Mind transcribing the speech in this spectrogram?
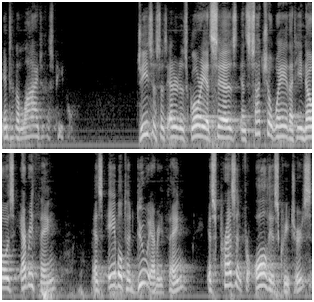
into the lives of his people. Jesus has entered his glory, it says, in such a way that he knows everything, is able to do everything, is present for all his creatures,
